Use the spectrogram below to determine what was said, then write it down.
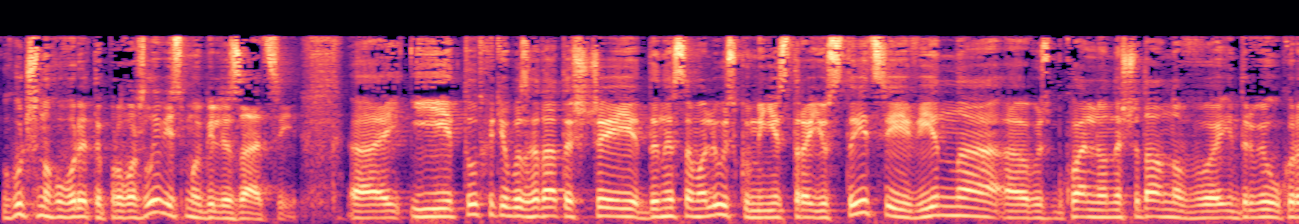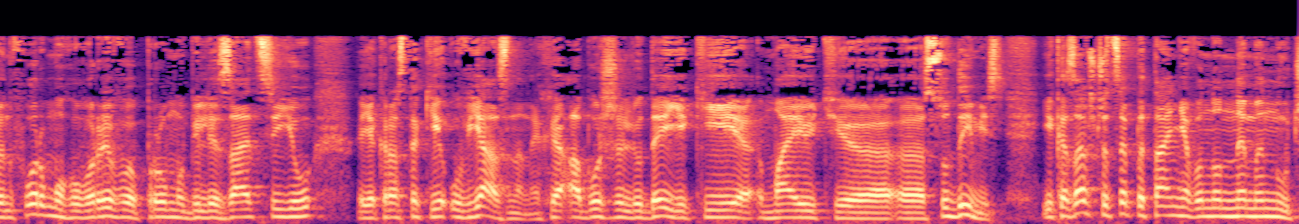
гучно говорити про важливість мобілізації. Е, і тут хотів би згадати ще й Дениса Малюську, міністра юстиції. Він буквально нещодавно в інтерв'ю Укрінформу говорив про мобілізацію якраз таки ув'язнених або ж людей, які мають судимість, і казав, що це питання воно неминуче.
